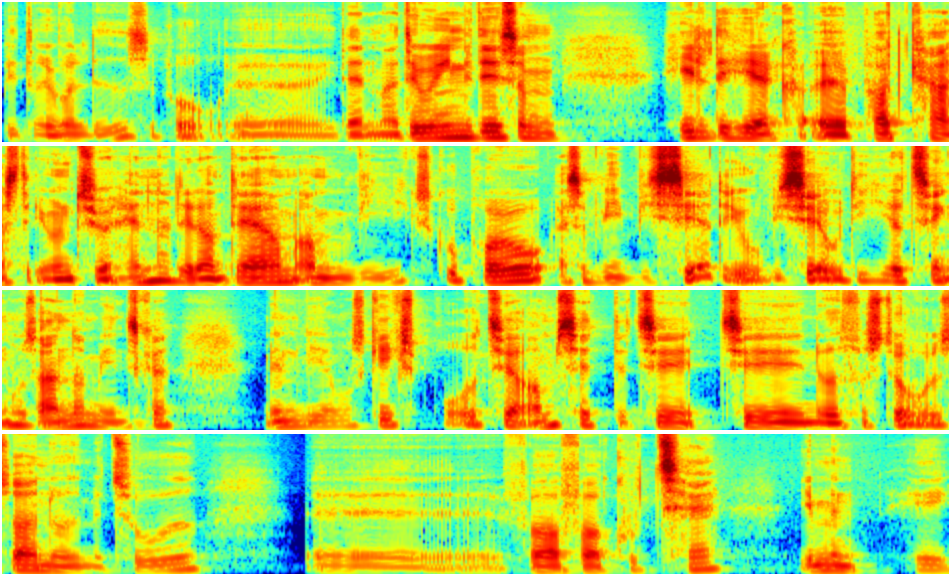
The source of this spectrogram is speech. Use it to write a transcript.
bedriver ledelse på øh, i Danmark. Det er jo egentlig det, som hele det her øh, podcast-eventyr handler lidt om. Det er om, om vi ikke skulle prøve... Altså, vi, vi ser det jo. Vi ser jo de her ting hos andre mennesker, men vi har måske ikke sproget til at omsætte det til, til noget forståelse og noget metode, øh, for, for at kunne tage, jamen, hey,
